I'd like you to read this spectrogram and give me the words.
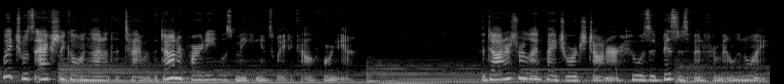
which was actually going on at the time of the Donner Party was making its way to California. The Donners were led by George Donner, who was a businessman from Illinois.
